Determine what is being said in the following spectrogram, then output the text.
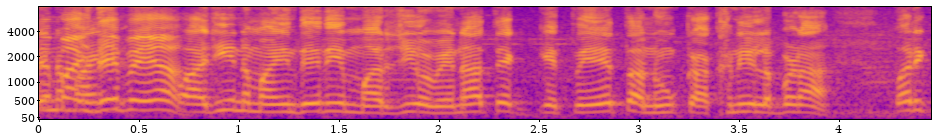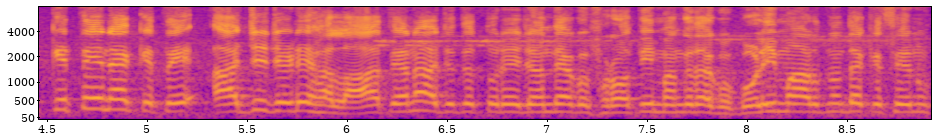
ਨੁਮਾਇੰ- ਭੱਜਦੇ ਪਏ ਆ। ਭਾਜੀ ਨੁਮਾਇੰਦੇ ਦੀ ਮਰਜ਼ੀ ਹੋਵੇ ਨਾ ਤੇ ਕਿਤੇ ਤੁਹਾਨੂੰ ਕੱਖ ਨਹੀਂ ਲੱਭਣਾ। ਪਰ ਕਿਤੇ ਨਾ ਕਿਤੇ ਅੱਜ ਜਿਹੜੇ ਹਾਲਾਤ ਆ ਨਾ ਅੱਜ ਤੇ ਤੁਰੇ ਜਾਂਦੇ ਆ ਕੋਈ ਫਰੋਤੀ ਮੰਗਦਾ ਕੋਈ ਗੋਲੀ ਮਾਰ ਦਿੰਦਾ ਕਿਸੇ ਨੂੰ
